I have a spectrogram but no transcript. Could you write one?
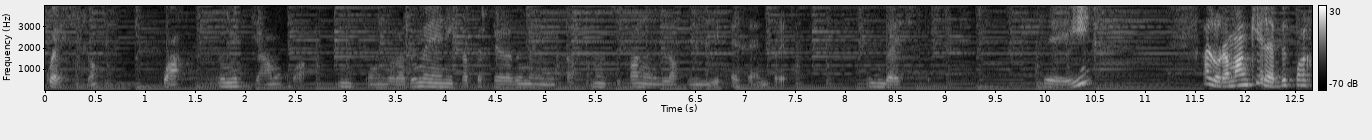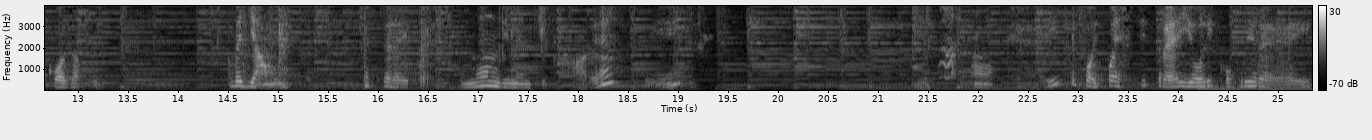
questo qua lo mettiamo qua in fondo la domenica perché la domenica non si fa nulla quindi è sempre un best day. Allora mancherebbe qualcosa qui. Vediamo. Metterei questo non dimenticare qui. Ok. E poi questi tre io li coprirei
